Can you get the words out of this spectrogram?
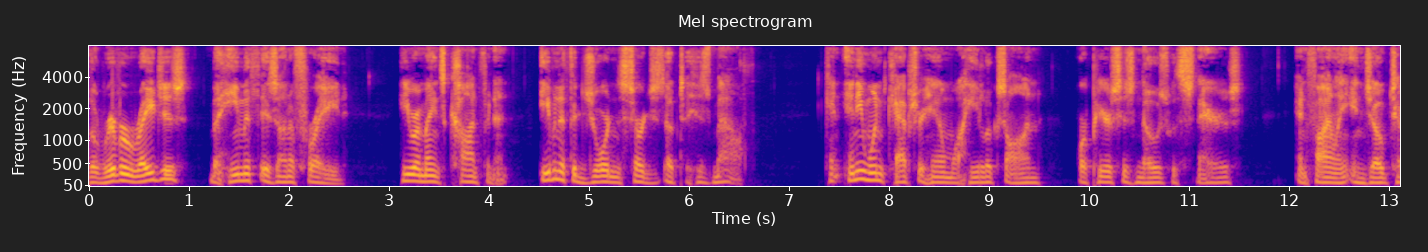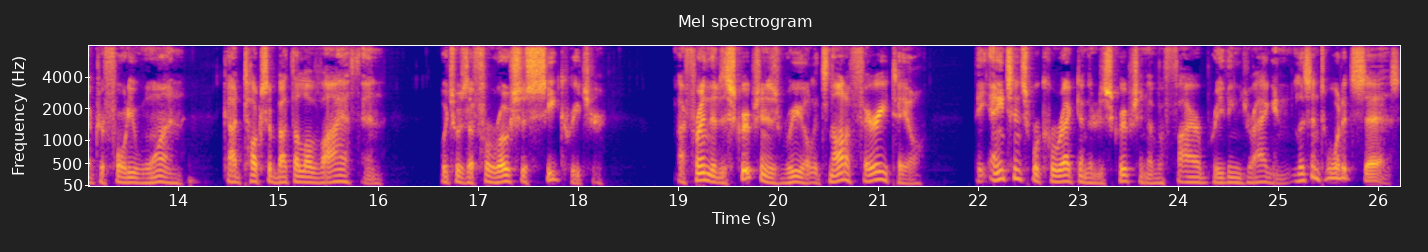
the river rages, Behemoth is unafraid. He remains confident, even if the Jordan surges up to his mouth. Can anyone capture him while he looks on? or pierce his nose with snares. And finally, in Job chapter 41, God talks about the Leviathan, which was a ferocious sea creature. My friend, the description is real. It's not a fairy tale. The ancients were correct in their description of a fire breathing dragon. Listen to what it says.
